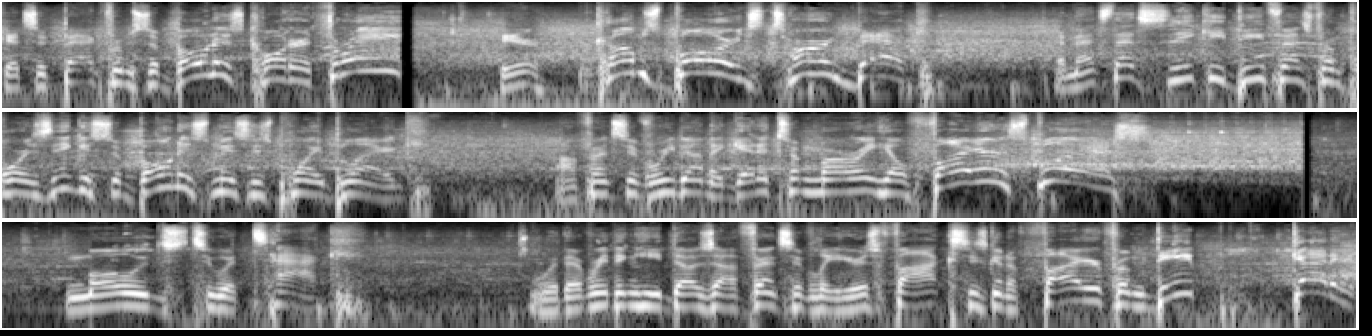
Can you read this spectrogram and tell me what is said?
Gets it back from Sabonis, corner three. Here comes Barnes, turned back. And that's that sneaky defense from Porzingis. Sabonis misses point blank. Offensive rebound, they get it to Murray. He'll fire, splash. Modes to attack with everything he does offensively. Here's Fox. He's to fire from deep. Got it.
